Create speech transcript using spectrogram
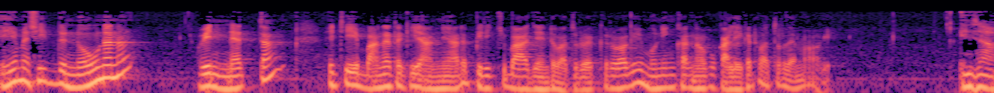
එහෙම සිද්ධ නොවුනන වෙන්නේ නැත්තම් ඉතින් ඒ බනට කියන්නේ අර පිරිච්ච භාජනයට වතුර කරුවා වගේ මුණින් කරනවපු කලයකට වතුර දැම්මා වගේ. ඉන්සා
